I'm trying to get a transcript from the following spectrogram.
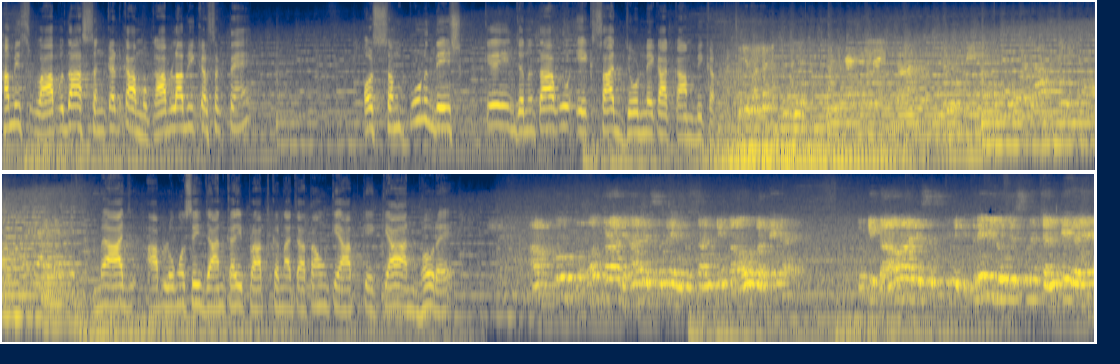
हम इस आपदा संकट का मुकाबला भी कर सकते हैं और संपूर्ण देश के जनता को एक साथ जोड़ने का काम भी कर करते हैं। मैं आज आप लोगों से जानकारी प्राप्त करना चाहता हूँ कि आपके क्या अनुभव रहे। आपको बहुत बड़ा ध्यान इस समय हिंदुस्तान के गाँवों पर देना है। क्योंकि गाँव आज इस स्थिति में जितने भी लोग इसमें चल के गए हैं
